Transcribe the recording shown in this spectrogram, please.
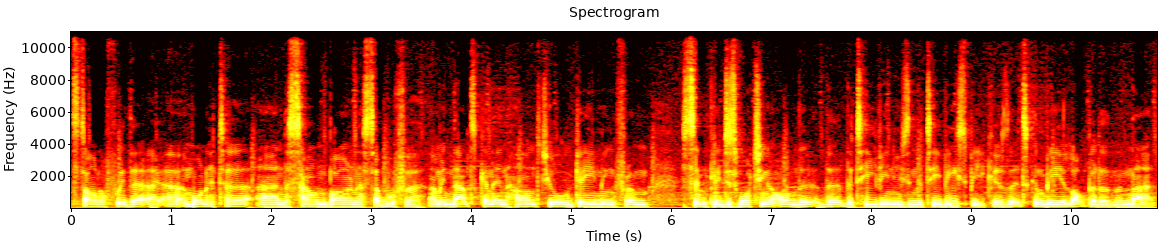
Start off with a, a monitor and a sound bar and a subwoofer. I mean that's going to enhance your gaming from simply just watching it on the, the, the TV and using the TV speakers. It's going to be a lot better than that.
